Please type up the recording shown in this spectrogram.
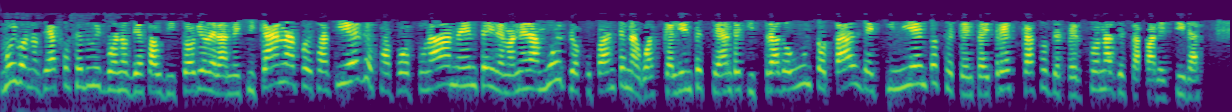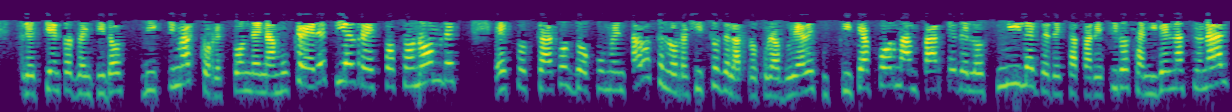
Muy buenos días, José Luis. Buenos días, auditorio de la Mexicana. Pues así es, desafortunadamente y de manera muy preocupante, en Aguascalientes se han registrado un total de 573 casos de personas desaparecidas. 322 víctimas corresponden a mujeres y el resto son hombres. Estos casos documentados en los registros de la Procuraduría de Justicia forman parte de los miles de desaparecidos a nivel nacional,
